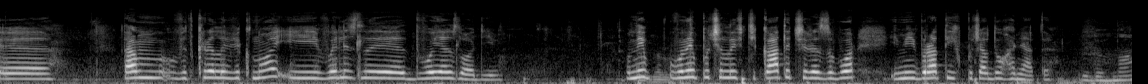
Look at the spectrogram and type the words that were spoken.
е, там відкрили вікно і вилізли двоє злодіїв. Вони, вони почали втікати через забор, і мій брат їх почав доганяти. І догнав.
